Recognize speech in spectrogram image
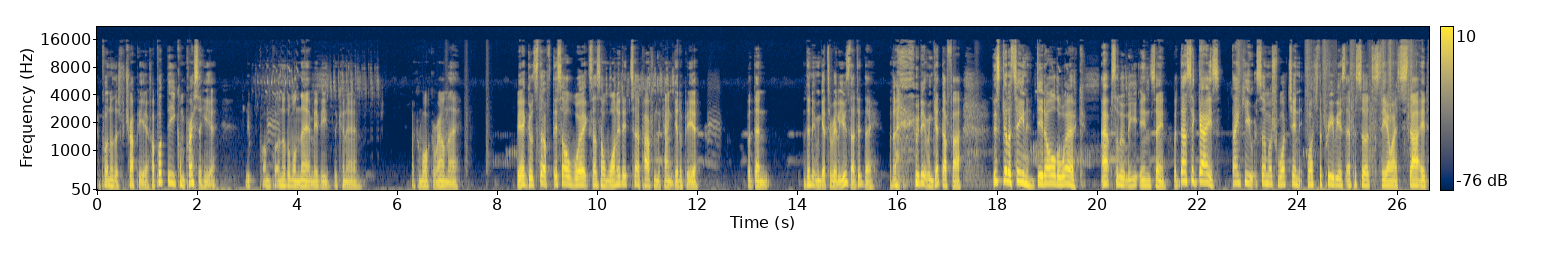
Could put another trap here. If I put the compressor here, you put, and put another one there. Maybe they can. Uh, I can walk around there. But yeah, good stuff. This all works as I wanted it to, apart from they can't get up here. But then they didn't even get to really use that, did they? we didn't even get that far. This guillotine did all the work absolutely insane. But that's it, guys. Thank you so much for watching. Watch the previous episode to see how I started.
